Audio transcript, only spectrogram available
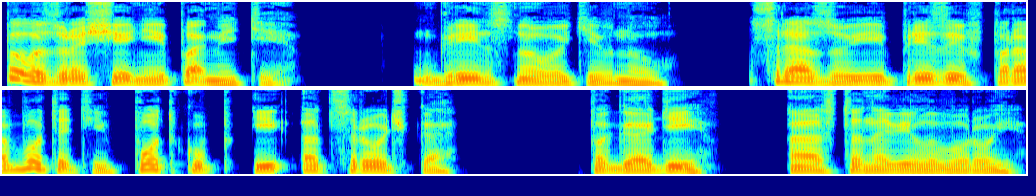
по возвращении памяти. Грин снова кивнул. Сразу и призыв поработать, и подкуп, и отсрочка. Погоди, остановил его Рой.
